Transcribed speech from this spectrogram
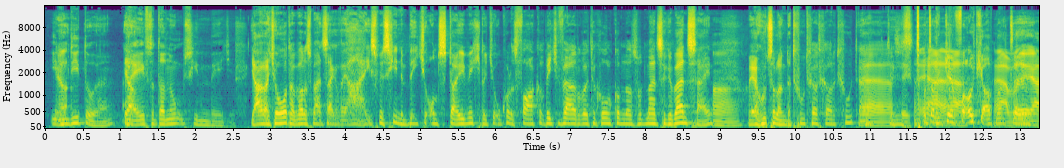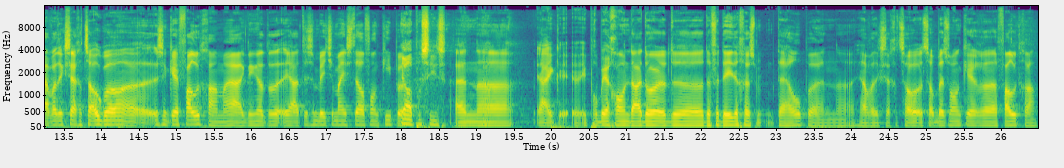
Idem Ja. hè. Ja. Hij heeft het dan ook misschien een beetje. Ja, wat je hoort, dat wel eens mensen zeggen van ja, hij is misschien een beetje onstuimig. Dat je ook wel eens vaker een beetje verder uit de goal komt dan wat mensen gewend zijn. Ah. Maar ja, goed, zolang dat goed gaat, gaat het goed. Hè? Ja, het is een keer ja. fout gaat. Ja, want, wat, eh, ja, wat ik zeg, het zou ook wel eh, eens een keer fout gaan. Maar ja, ik denk dat eh, ja, het is een beetje mijn stijl van keeper. ja, precies. En eh, ja, ik, ik probeer gewoon daardoor de, de verdedigers te helpen. En eh, ja, wat ik zeg, het zou, het zou best wel een keer eh, fout gaan.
